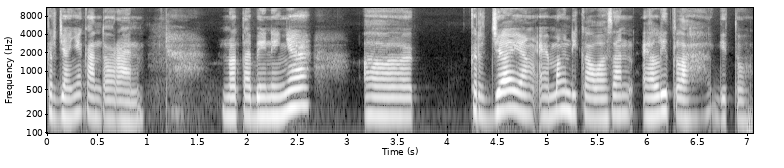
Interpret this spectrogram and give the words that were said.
kerjanya kantoran. Notabene nya uh, kerja yang emang di kawasan elit lah gitu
